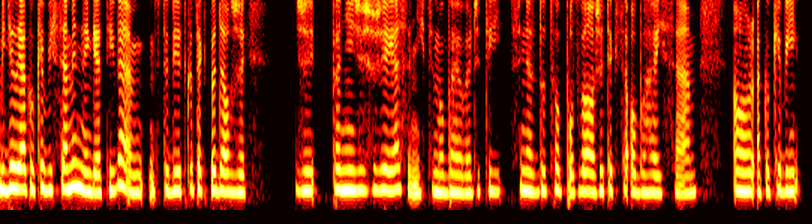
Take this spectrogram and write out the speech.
videli ako keby sami negatíva a vtedy Edko tak povedal, že, že Pane Ježišu, že ja sa nechcem obhajovať, že ty si nás do toho pozvala, že tak sa obhaj sám o, ako keby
